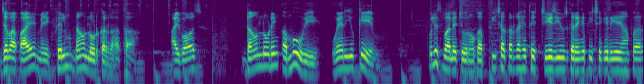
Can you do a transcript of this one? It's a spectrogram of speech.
जब आप आए, मैं एक फ़िल्म डाउनलोड कर रहा था। I was downloading a movie when you came police वाले चोरों का पीछा कर रहे थे। चेज यूज़ करेंगे पीछे के लिए यहाँ पर।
